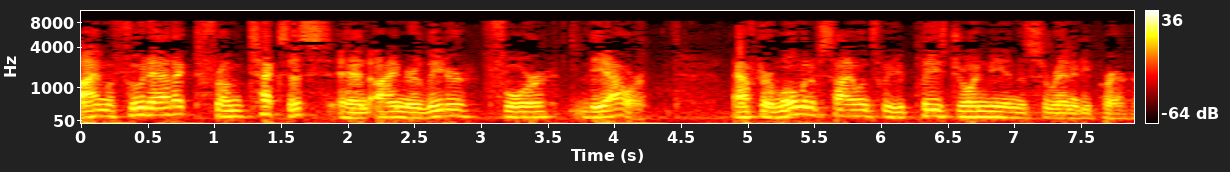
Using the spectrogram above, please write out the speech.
I'm a food addict from Texas, and I'm your leader for the hour. After a moment of silence, will you please join me in the Serenity Prayer?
